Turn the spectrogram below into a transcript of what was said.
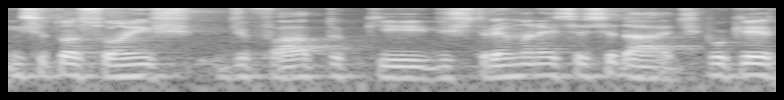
em situações de fato que de extrema necessidade, porque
